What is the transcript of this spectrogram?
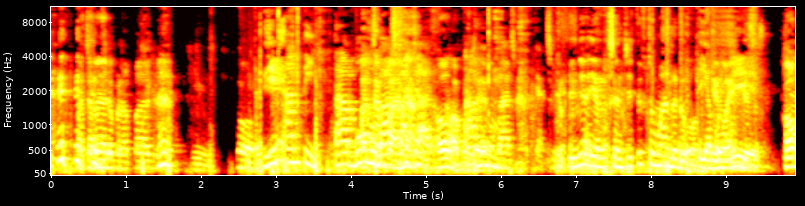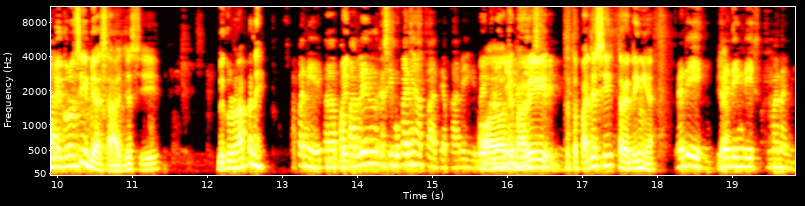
pacarnya ada berapa gitu. Tuh, di sini anti, tabu Pacar membahas banyak. pacar. Oh, nggak tabu boleh. membahas pacar. Sepertinya yang sensitif cuma anda doang. Iya, yang lain Iya. biasa. Kalau Ya. background sih biasa aja sih. Background apa nih? Apa nih? eh, Pak Palin kesibukannya apa tiap hari gitu? Oh, tiap hari tetap aja sih trading ya. Trading, Ya. trading di mana nih?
